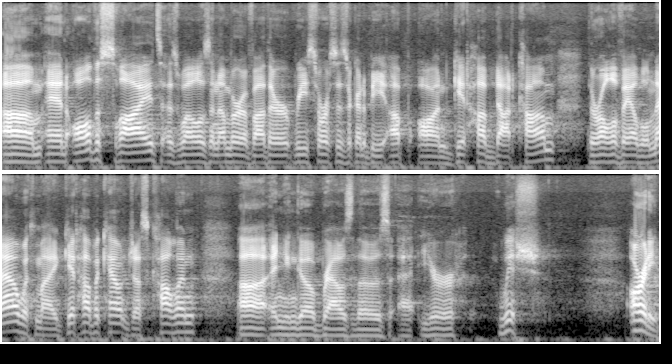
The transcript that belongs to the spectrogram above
Um, and all the slides, as well as a number of other resources, are going to be up on github.com. They're all available now with my GitHub account, just Colin, uh, and you can go browse those at your wish. Alrighty,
